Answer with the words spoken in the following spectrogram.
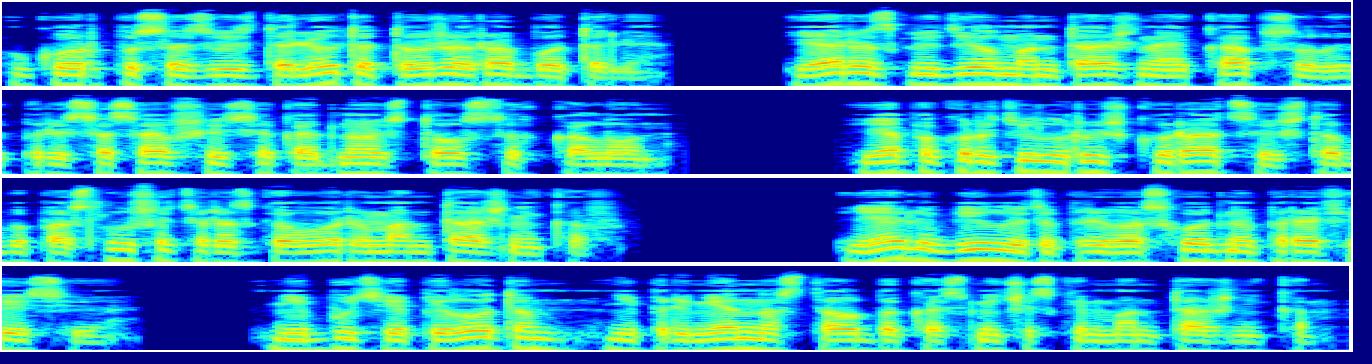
У корпуса звездолета тоже работали. Я разглядел монтажные капсулы, присосавшиеся к одной из толстых колонн. Я покрутил ручку рации, чтобы послушать разговоры монтажников. Я любил эту превосходную профессию. Не будь я пилотом, непременно стал бы космическим монтажником.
